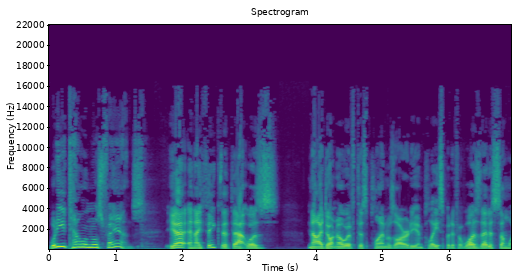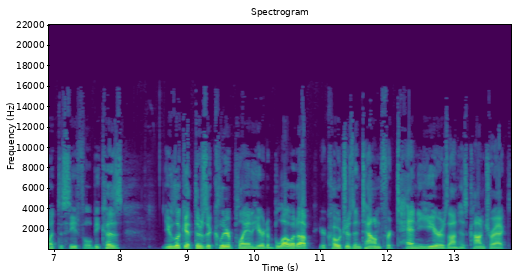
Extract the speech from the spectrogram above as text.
What are you telling those fans? Yeah, and I think that that was. Now, I don't know if this plan was already in place, but if it was, that is somewhat deceitful because you look at there's a clear plan here to blow it up. Your coach is in town for 10 years on his contract.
